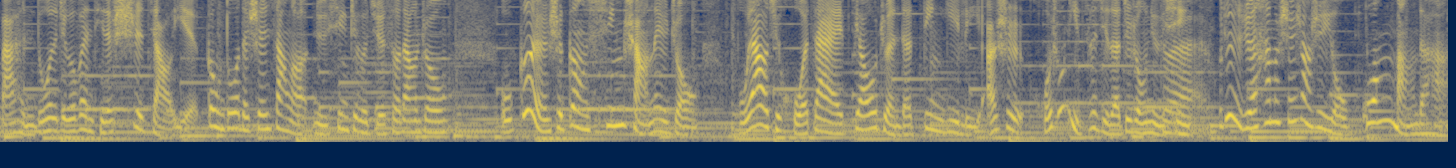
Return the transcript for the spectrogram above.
把很多的这个问题的视角也更多的伸向了女性这个。角色当中，我个人是更欣赏那种不要去活在标准的定义里，而是活出你自己的这种女性。我就是觉得她们身上是有光芒的哈。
